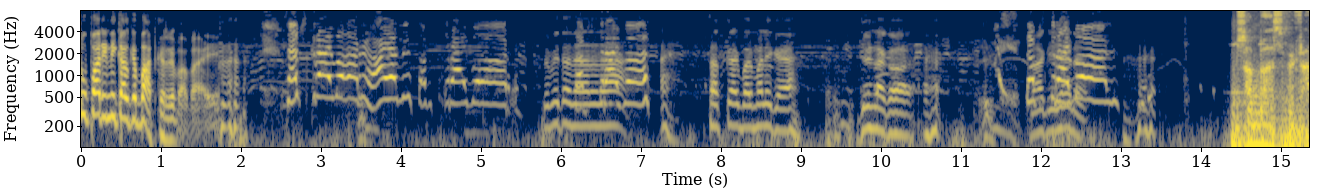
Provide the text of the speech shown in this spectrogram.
सुपारी निकाल के बात कर रहे बाबा ये। सब्सक्राइबर आई एम सब्सक्राइबर તમે તો ના ના ના सब्सक्राइबर સબસ્ક્રાઈબર મળી ગયા જોઈ શકો બાકી છે ને, सब्सक्राइबर शाबाश बेटा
